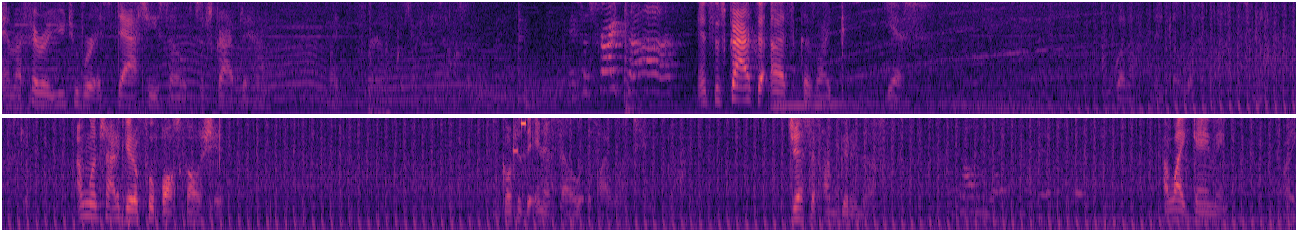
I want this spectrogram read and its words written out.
And my favorite YouTuber is Dashie, so subscribe to him. Like, for real, because like, he's awesome. And subscribe to us. And subscribe to us, because like, yes. I'm gonna I'm gonna try to get a football scholarship. And go to the NFL if I want to. Just if I'm good enough. I like gaming. Like,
